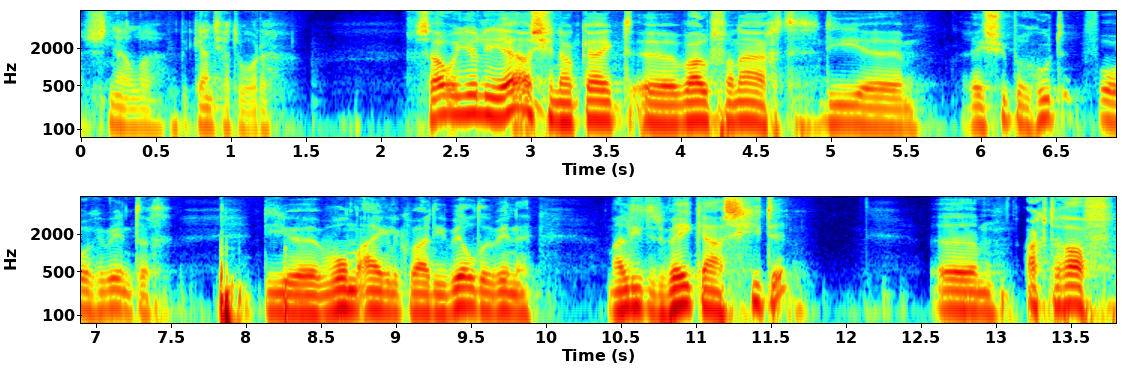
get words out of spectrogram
snel bekend gaat worden. Zouden jullie, hè, als je nou kijkt, Wout van Aert, die reed supergoed vorige winter. Die eh, won eigenlijk waar hij wilde winnen, maar liet het WK schieten. Ehm, achteraf,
